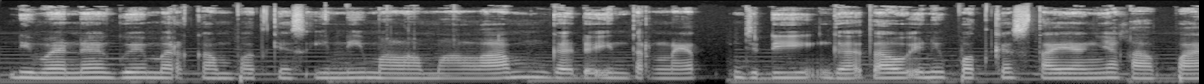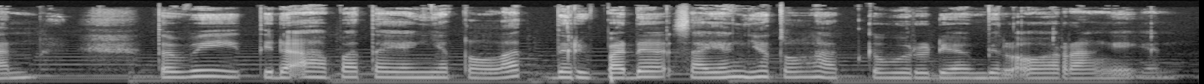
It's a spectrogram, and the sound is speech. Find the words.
di mana gue merekam podcast ini malam-malam gak ada internet jadi gak tahu ini podcast tayangnya kapan tapi tidak apa tayangnya telat daripada sayangnya telat keburu diambil orang ya kan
